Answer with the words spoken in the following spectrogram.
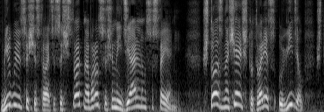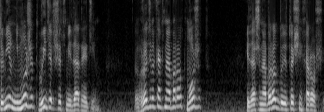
мир будет существовать, и существовать, наоборот, в совершенно идеальном состоянии. Что означает, что Творец увидел, что мир не может выдержать Медад один. Вроде бы как наоборот, может. И даже наоборот будет очень хороший.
